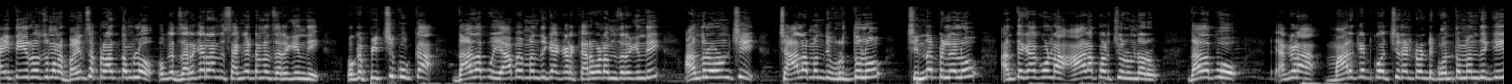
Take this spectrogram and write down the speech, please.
అయితే ఈరోజు మన బైంస ప్రాంతంలో ఒక జరగరాని సంఘటన జరిగింది. ఒక పిచ్చి కుక్క దాదాపు యాభై మందికి అక్కడ కరవడం జరిగింది. అందులో నుంచి చాలామంది వృద్ధులు చిన్నపిల్లలు అంతేకాకుండా ఆడపడుచులు ఉన్నారు. దాదాపు అక్కడ మార్కెట్కి వచ్చినటువంటి కొంతమందికి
